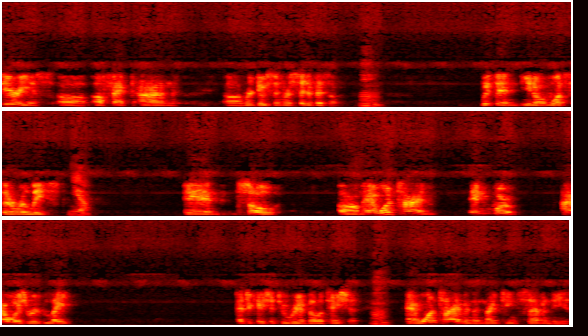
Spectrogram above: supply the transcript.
serious uh, effect on uh, reducing recidivism mm, within you know once they're released. yeah And so um, at one time, and we're I always relate education to rehabilitation. Mm. At one time in the 1970s,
